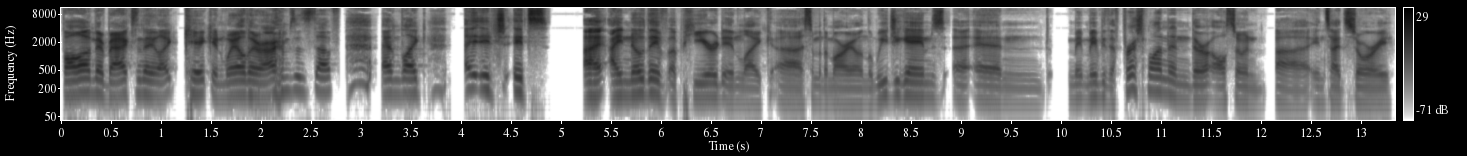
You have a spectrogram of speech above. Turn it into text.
fall on their backs and they like kick and wail their arms and stuff. And like it's it's I I know they've appeared in like uh, some of the Mario and Luigi games, uh, and may- maybe the first one, and they're also in uh, Inside Story.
